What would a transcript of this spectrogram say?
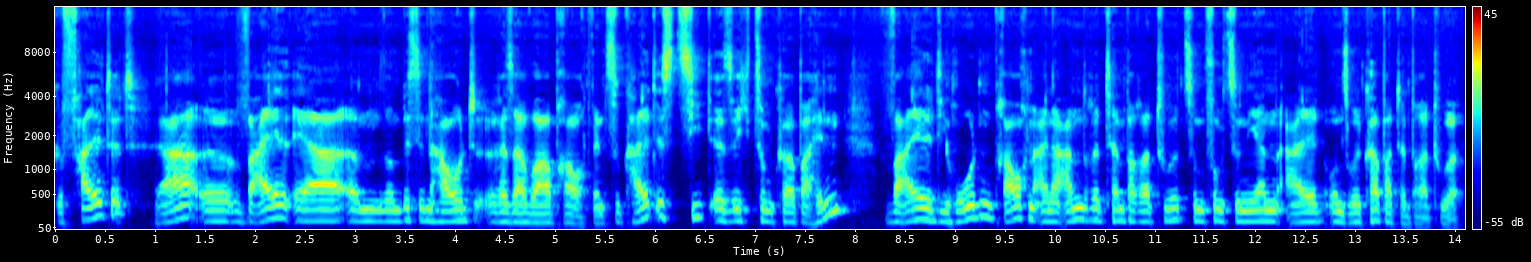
gefaltet, ja, äh, weil er ähm, so ein bisschen Hautreservoir braucht. Wenn es zu kalt ist, zieht er sich zum Körper hin weil die Hoden brauchen eine andere Temperatur zum Funktionieren als unsere Körpertemperatur.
